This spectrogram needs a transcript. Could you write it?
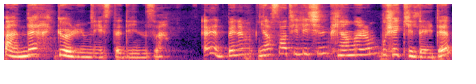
ben de göreyim ne istediğinizi. Evet benim yaz tatili için planlarım bu şekildeydi.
